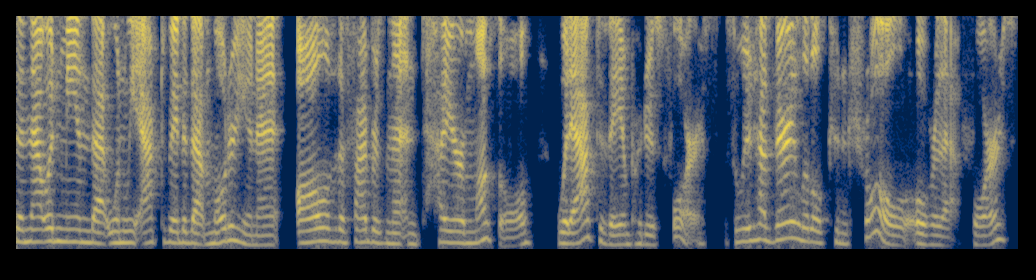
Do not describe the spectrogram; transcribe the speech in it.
then that would mean that when we activated that motor unit, all of the fibers in that entire muscle would activate and produce force. So we'd have very little control over that force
